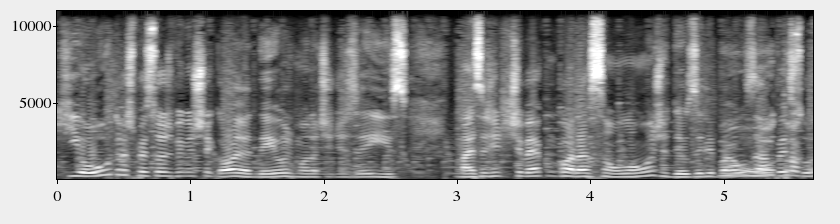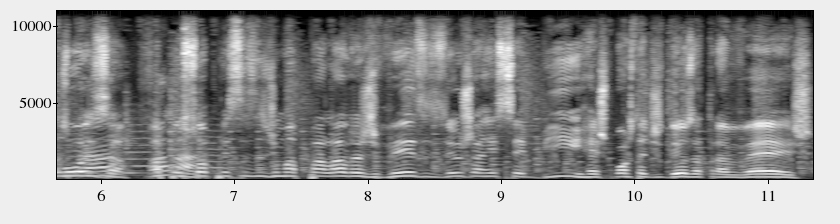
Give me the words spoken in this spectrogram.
que outras pessoas venham chegar, olha, Deus manda te dizer isso. Mas se a gente estiver com o coração longe de Deus, ele vai Não, usar outra pessoas coisa, a pessoa precisa de uma palavra. Às vezes eu já recebi resposta de Deus através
